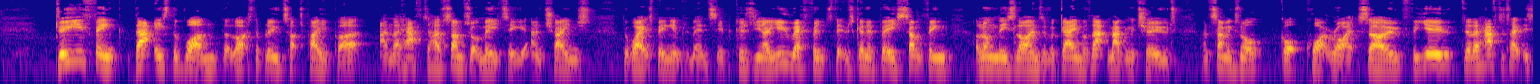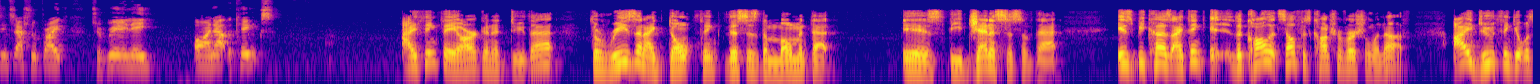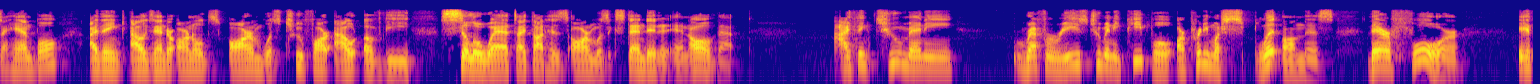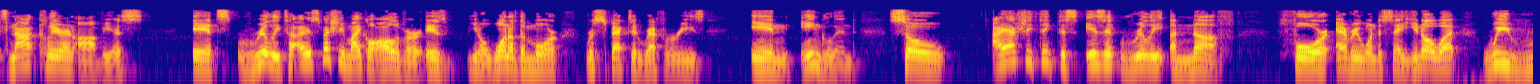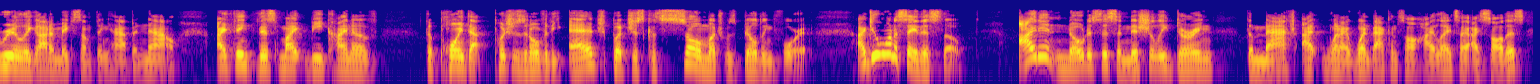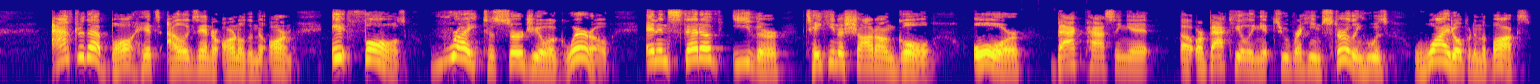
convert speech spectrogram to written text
Do you think that is the one that likes the blue touch paper, and they have to have some sort of meeting and change the way it's being implemented? Because you know you referenced that it was going to be something along these lines of a game of that magnitude, and something's not got quite right. So for you, do they have to take this international break to really iron out the kinks? I think they are going to do that. The reason I don't think this is the moment that is the genesis of that is because I think it, the call itself is controversial enough. I do think it was a handball. I think Alexander Arnold's arm was too far out of the silhouette. I thought his arm was extended and, and all of that. I think too many referees, too many people are pretty much split on this. Therefore, it's not clear and obvious. It's really tough, especially Michael Oliver is, you know, one of the more respected referees in England. So I actually think this isn't really enough for everyone to say, you know what, we really got to make something happen now. I think this might be kind of the point that pushes it over the edge, but just because so much was building for it. I do want to say this, though. I didn't notice this initially during the match. I, when I went back and saw highlights, I, I saw this. After that ball hits Alexander Arnold in the arm, it falls right to Sergio Aguero. And instead of either taking a shot on goal or back passing it uh, or backheeling it to Raheem Sterling, who was wide open in the box.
